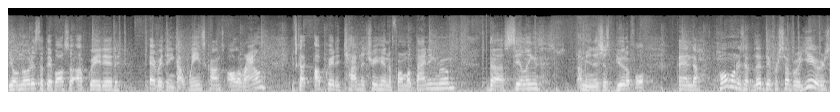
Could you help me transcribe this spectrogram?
You'll notice that they've also upgraded everything. You got wainscots all around. It's got upgraded cabinetry here in the formal dining room. The ceilings, I mean, it's just beautiful. And the homeowners have lived there for several years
